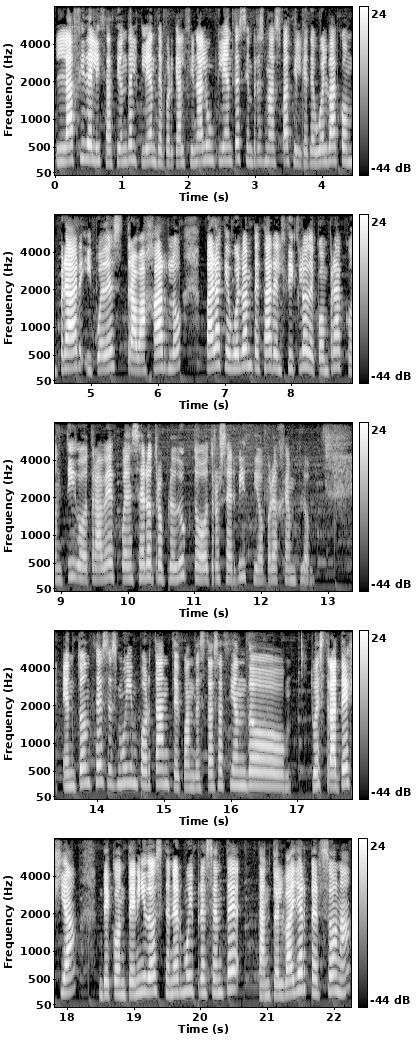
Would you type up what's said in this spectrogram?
la fidelización del cliente, porque al final un cliente siempre es más fácil que te vuelva a comprar y puedes trabajarlo para que vuelva a empezar el ciclo de compra contigo otra vez. Puede ser otro producto, otro servicio, por ejemplo. Entonces es muy importante cuando estás haciendo tu estrategia de contenidos tener muy presente tanto el buyer persona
